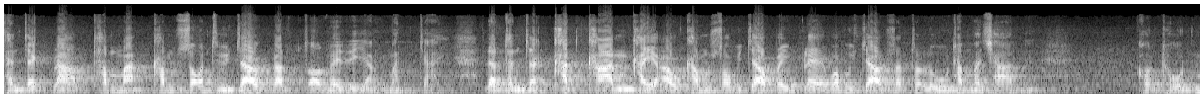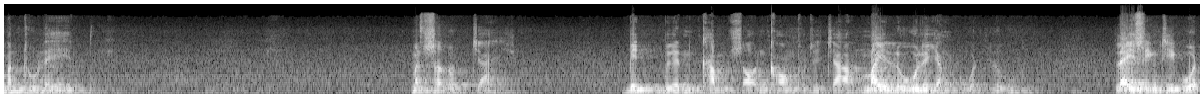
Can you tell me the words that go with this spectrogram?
ท่านจะกราบธรรมะคำสอนที่พระเจ้าตรัสสอนไว้ได้อย่างมั่นใจ และท่านจะคัดค้านใครเอาคำสอนพระเจ้าไปแปลว่าพระเจ้าสัตรู้ธรรมชาติ ขอโทษมันทุเลศมันสลดใจ บิดเบือนคำสอนของพระพุทธเจ้า ไม่รู้เลยยังอวดรู้ และไอ้สิ่งที่อวด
